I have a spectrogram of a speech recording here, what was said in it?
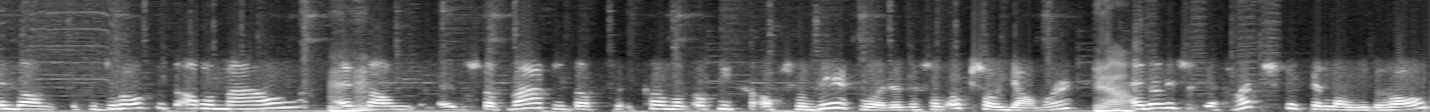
En dan verdroogt het allemaal. Mhm. En dan, eh, dus dat water dat kan dan ook niet geabsorbeerd worden. Dat is dan ook zo jammer. Ja. En dan is het hartstikke lang droog.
